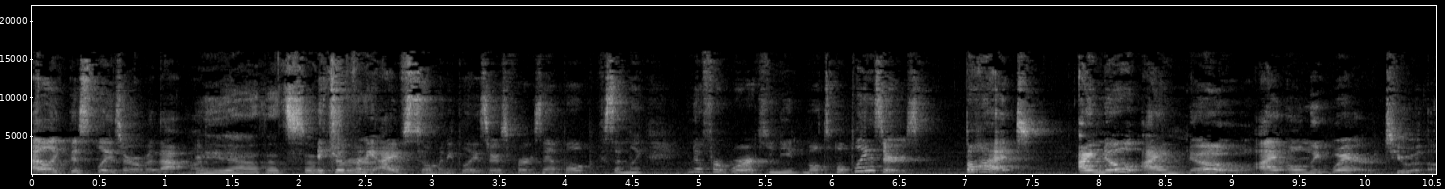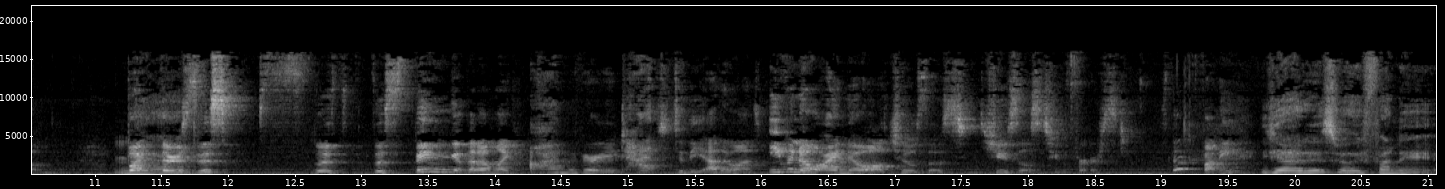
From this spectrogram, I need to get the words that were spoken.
I like this blazer over that one. Yeah, that's so It's true. so funny. I have so many blazers, for example, because I'm like, you know, for work you need multiple blazers. But I know, I know, I only wear two of them. But Yeah. there's this, this, this thing that I'm like, oh, I'm very attached to the other ones, even though I know I'll choose those, choose those two first. Isn't that funny? Yeah, it is really funny.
